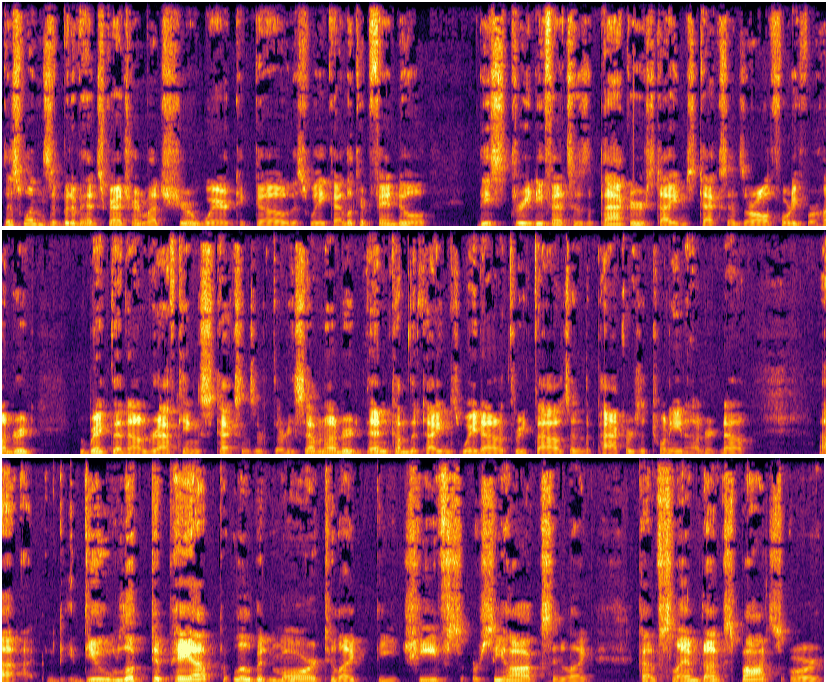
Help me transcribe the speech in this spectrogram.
this one's a bit of a head scratcher. I'm not sure where to go this week. I look at FanDuel these three defenses, the Packers, Titans, Texans, are all 4,400. We break that down. DraftKings, Texans are 3,700. Then come the Titans, way down at 3,000, and the Packers at 2,800. Now, uh, do you look to pay up a little bit more to like the Chiefs or Seahawks in like kind of slam dunk spots, or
